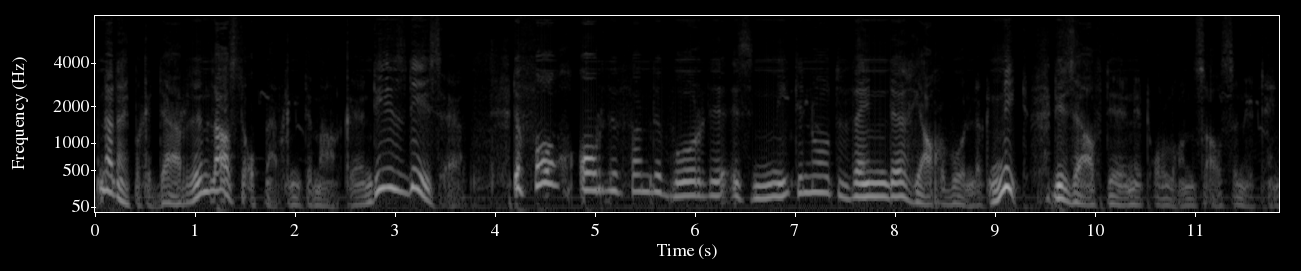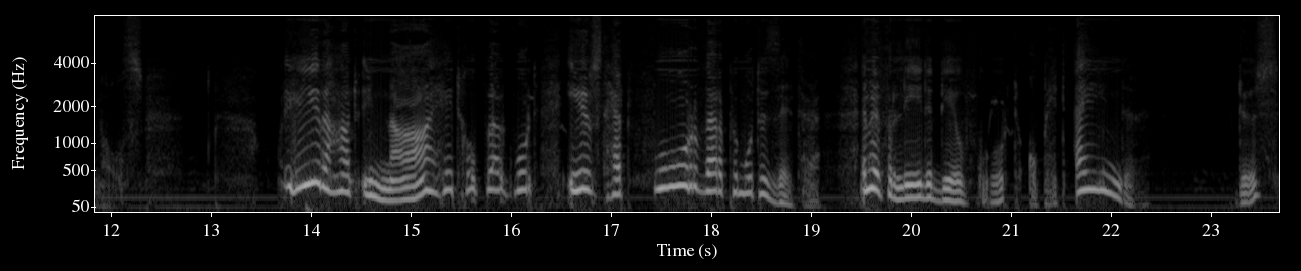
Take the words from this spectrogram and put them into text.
Dan heb ik een derde en laatste opmerking te maken, en die is deze. De volgorde van de woorden is niet noodwendig, ja gewoonlijk niet, dezelfde in het Hollands als in het Engels. Hier had u na het hoopwerkwoord eerst het voorwerp moeten zetten en het verleden deelwoord op het einde. Dus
